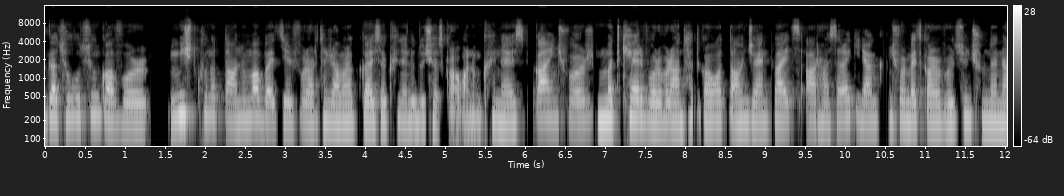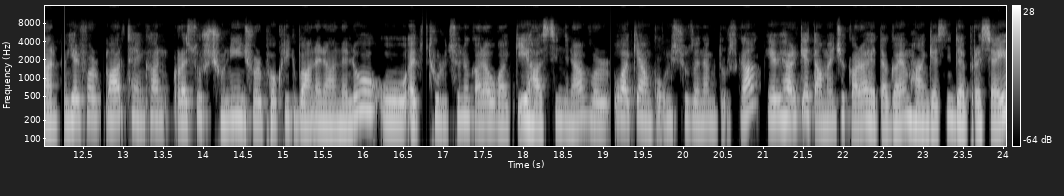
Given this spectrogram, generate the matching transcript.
զգացողություն կա, որ միշտ քունը տանում է, բայց երբ որ արդեն ժամանակը գալիս է քնելու, դու չես կարողանում քնես։ Կա ինչ որ մտքեր, որը որ անդադ կարող է տանջեն, բայց առհասարակ իրանք ինչ որ մեծ կարևորություն չունենան։ Երբ որ մարդը այնքան ռեսուրս չունի ինչ որ փոքրիկ բաներ անելու ու այդ թուլությունը կարա ուղակի հասցի նրան, որ ուղակի անկողնից չուզենանք դուրս գա։ Եվ իհարկե այդ ամեն ինչը կարա հետագայում հանգեցնի դեպրեսիայի,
